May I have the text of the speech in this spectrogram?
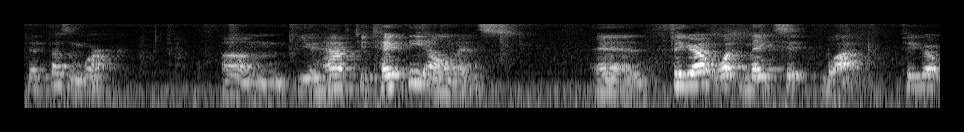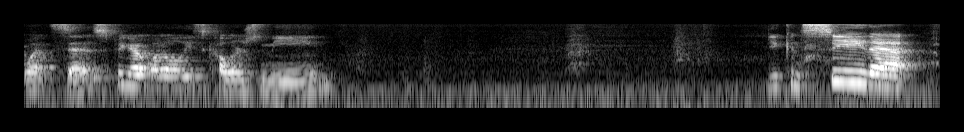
that doesn't work. Um, you have to take the elements and figure out what makes it what, figure out what it says, figure out what all these colors mean. You can see that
